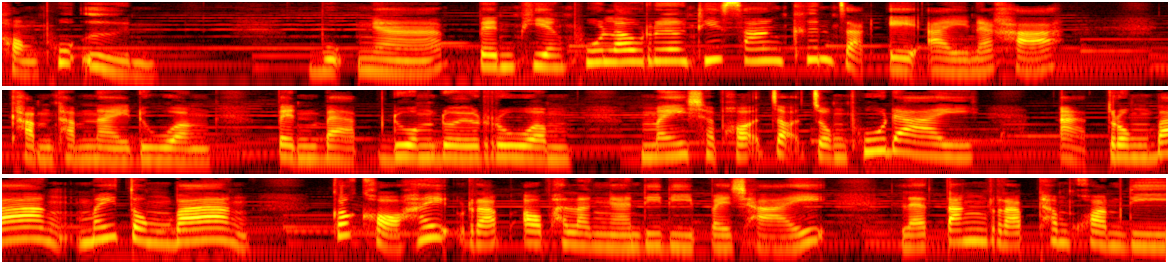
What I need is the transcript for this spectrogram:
ของผู้อื่น บุงาเป็นเพียงผู้เล่าเรื่องที่สร้างขึ้นจาก AI นะคะคำทำนายดวง เป็นแบบดวงโดยรวม ไม่เฉพาะเจาะจงผู้ใด อาจตรงบ้าง ไม่ตรงบ้าง ก็ขอให้รับเอาพลังงานดีๆ ไปใช้ และตั้งรับทำความดี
